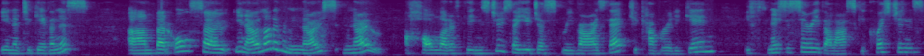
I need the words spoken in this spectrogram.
in a togetherness. Um, but also, you know, a lot of them know know a whole lot of things too. So you just revise that, you cover it again. If necessary, they'll ask you questions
